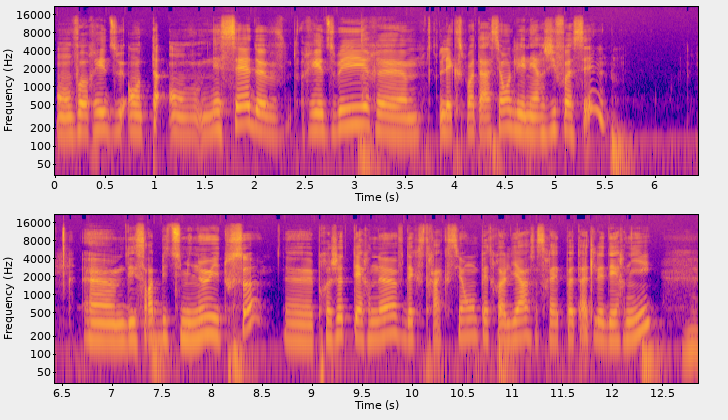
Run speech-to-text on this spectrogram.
on va réduire, on, on essaie de réduire l'exploitation de l'énergie fossile, euh, des sables bitumineux et tout ça. Euh, projet de Terre-Neuve d'extraction pétrolière, ce serait peut-être le dernier. Mhm.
